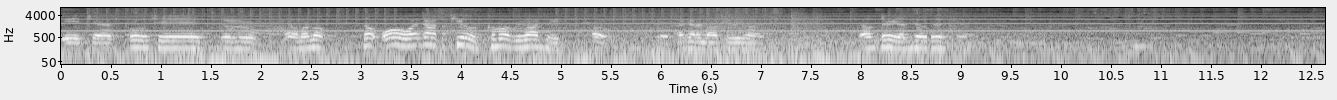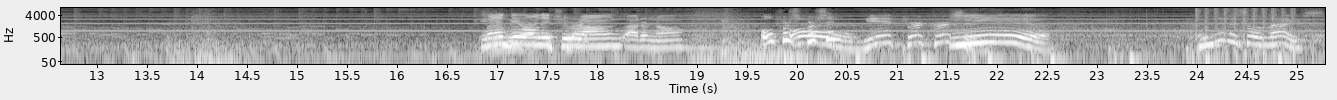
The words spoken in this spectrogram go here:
Bitch ass bullshit. Oh no no. No, oh I got killed. Come on, revive me. Oh, okay, I got enough to revive. Round three, let's go this way. I'm gonna do are, only two night. rounds. I don't know. Oh, first oh, person. yeah, first person. Yeah. And This is so nice.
